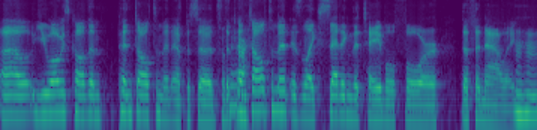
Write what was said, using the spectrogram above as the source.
Uh, you always call them pentultimate episodes. the they are. pentultimate is like setting the table for the finale. Mm-hmm.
